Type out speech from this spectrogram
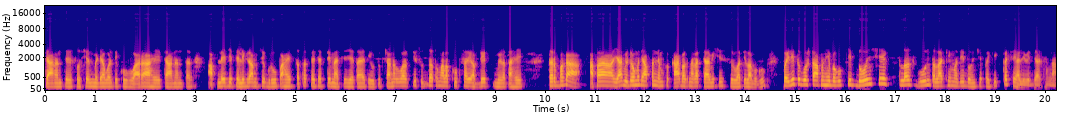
त्यानंतर सोशल मीडियावरती खूप वारा आहे त्यानंतर आपले जे टेलिग्रामचे ग्रुप आहेत सतत त्याच्यात ते मेसेज येत आहेत. यूट्यूब चॅनलवरती सुद्धा तुम्हाला खूप सारी अपडेट मिळत आहे. तर बघा आता या व्हिडिओमध्ये आपण नेमकं काय बघणार आहात त्याविषयी सुरुवातीला बघू. पहिली तर गोष्ट आपण हे बघू की दोनशे प्लस गुण तलाठीमध्ये दोनशेपैकी कसे आले विद्यार्थ्यांना?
